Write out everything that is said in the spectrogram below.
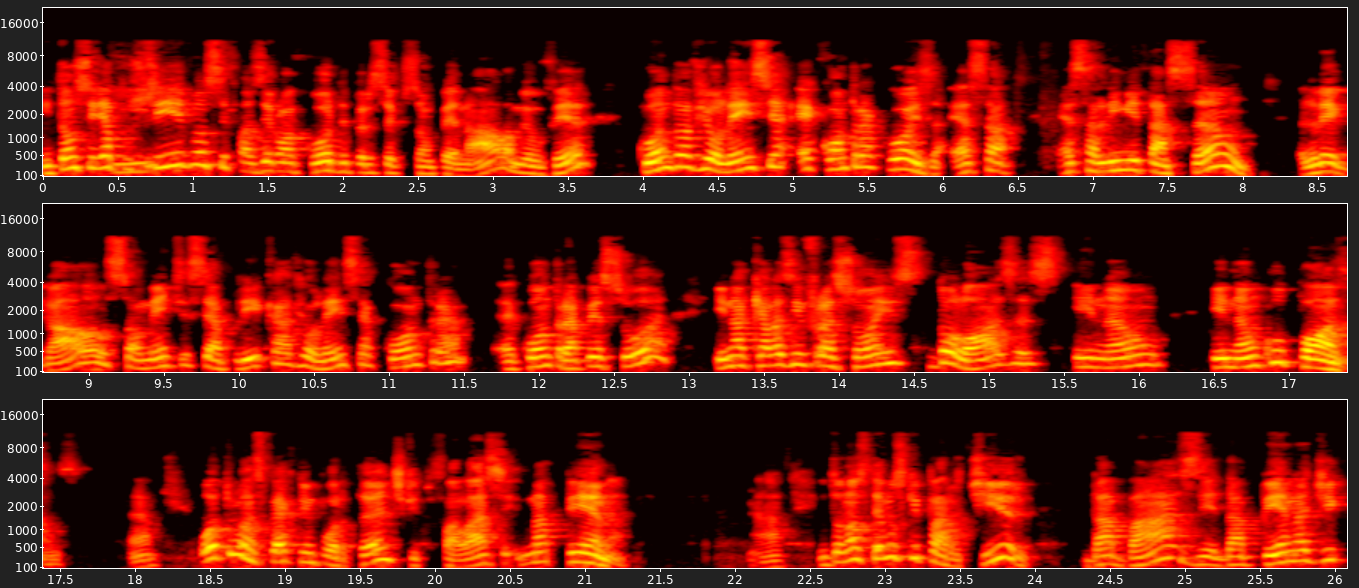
Então, seria possível se fazer um acordo de persecução penal, a meu ver, quando a violência é contra a coisa. Essa, essa limitação legal somente se aplica à violência contra, é, contra a pessoa e naquelas infrações dolosas e não, e não culposas. Né? Outro aspecto importante que tu falasse, na pena. Né? Então, nós temos que partir da base da pena de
